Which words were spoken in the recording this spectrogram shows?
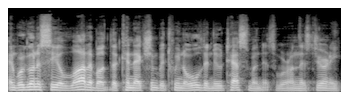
and we're going to see a lot about the connection between Old and New Testament as we're on this journey.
